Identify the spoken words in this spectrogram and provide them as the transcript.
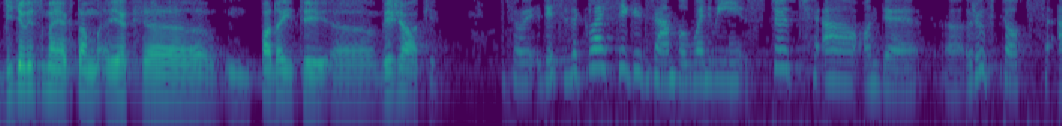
viděli jsme, jak tam jak eh, padají ty eh, věžáky. So this is a classic example when we stood uh, on the uh, rooftops uh,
